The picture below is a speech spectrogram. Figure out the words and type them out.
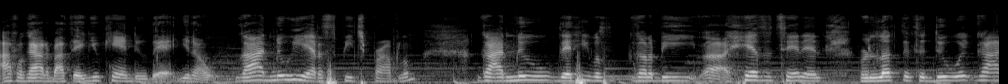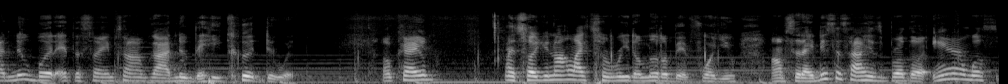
I forgot about that. You can't do that." You know, God knew he had a speech problem. God knew that he was going to be uh, hesitant and reluctant to do it. God knew, but at the same time, God knew that he could do it. Okay? And so, you know, I like to read a little bit for you um, today. This is how his brother Aaron was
